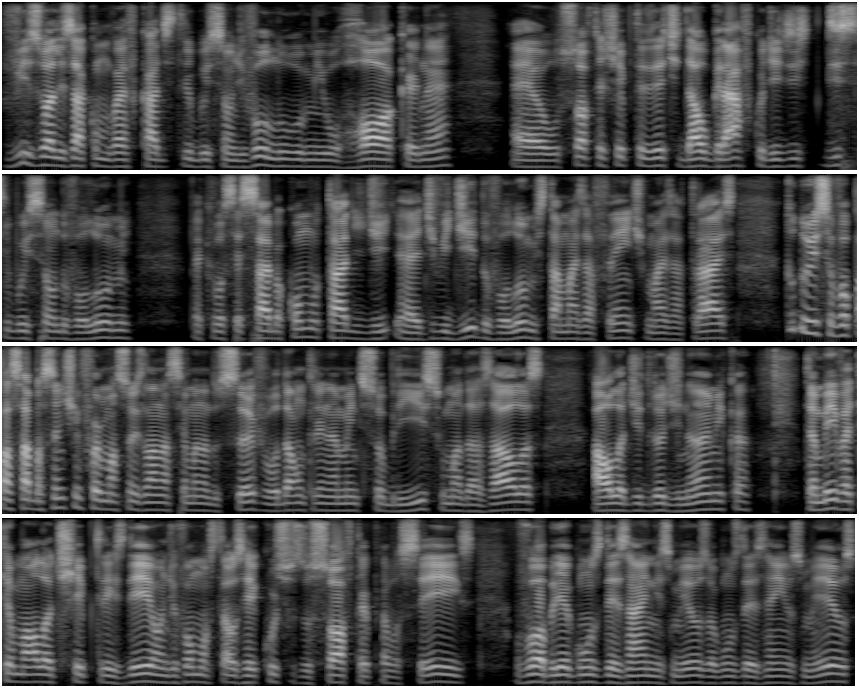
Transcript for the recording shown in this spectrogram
visualizar como vai ficar a distribuição de volume, o rocker, né? É, o software Shape 3D te dá o gráfico de distribuição do volume para que você saiba como está é, dividido o volume, está mais à frente, mais atrás. Tudo isso eu vou passar bastante informações lá na semana do surf, vou dar um treinamento sobre isso, uma das aulas, aula de hidrodinâmica. Também vai ter uma aula de Shape 3D, onde eu vou mostrar os recursos do software para vocês, vou abrir alguns designs meus, alguns desenhos meus,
